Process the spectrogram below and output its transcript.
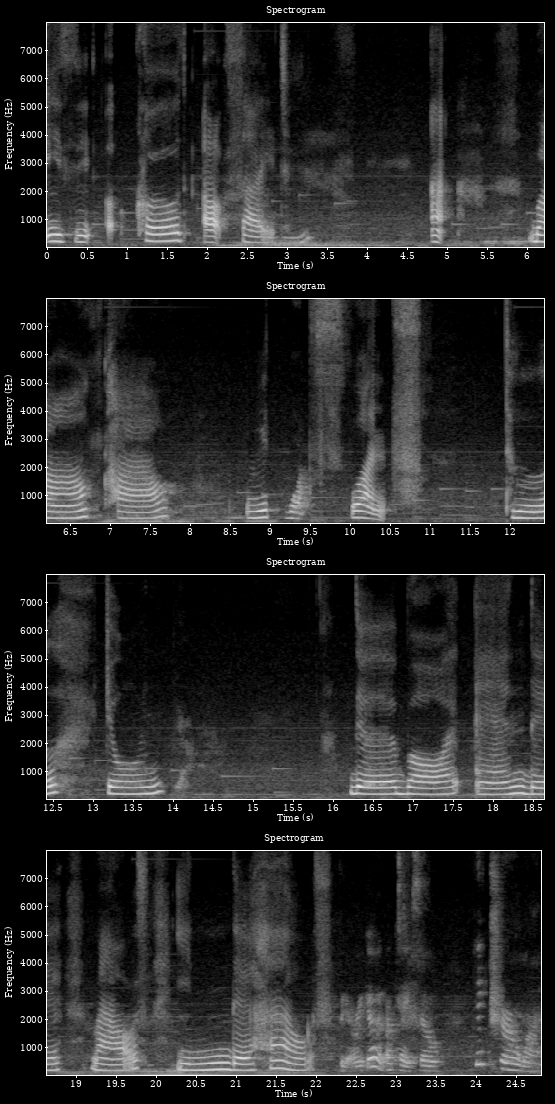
Is it uh, cold outside? A brown cow with Once. wants to join Yeah. the boy and the mouse in the house. Very good. Okay, so picture one.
